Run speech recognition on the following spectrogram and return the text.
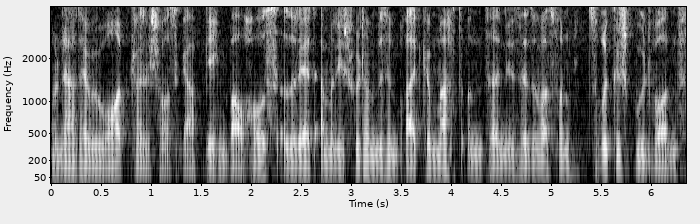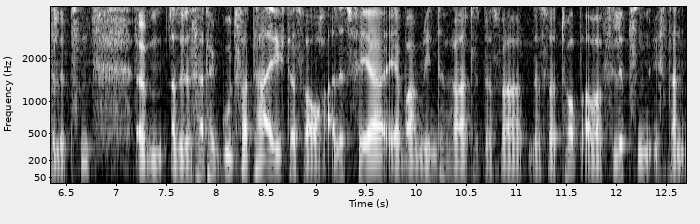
Und da hat er überhaupt keine Chance gehabt gegen Bauhaus. Also der hat einmal die Schulter ein bisschen breit gemacht und dann ist er sowas von zurückgespult worden, Philipsen. Ähm, also das hat er gut verteidigt, das war auch alles fair. Er war am Hinterrad, das war, das war top, aber Philipsen ist dann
